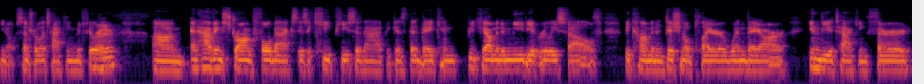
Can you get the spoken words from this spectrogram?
you know central attacking midfielder right. Um, and having strong fullbacks is a key piece of that because then they can become an immediate release valve, become an additional player when they are in the attacking third,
